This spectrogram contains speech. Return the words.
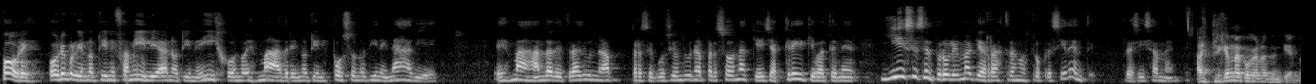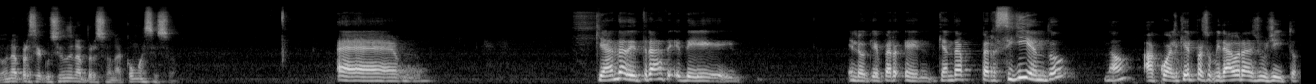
Pobre, pobre porque no tiene familia, no tiene hijos, no es madre, no tiene esposo, no tiene nadie. Es más, anda detrás de una persecución de una persona que ella cree que va a tener. Y ese es el problema que arrastra nuestro presidente, precisamente. Ah, explícame porque no te entiendo. Una persecución de una persona, ¿cómo es eso? Eh, que anda detrás de, en lo que, que anda persiguiendo ¿no? a cualquier persona. Mira ahora Yuyito,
